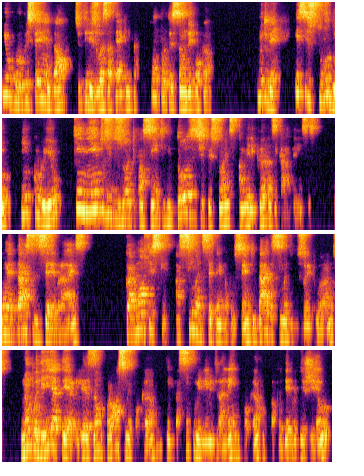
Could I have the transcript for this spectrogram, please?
e o grupo experimental se utilizou essa técnica com proteção do hipocampo. Muito bem, esse estudo incluiu 518 pacientes de 12 instituições americanas e canadenses com metástases cerebrais, Karmoff acima de 70%, idade acima de 18 anos, não poderia ter lesão próxima ao hipocampo, tem que estar 5 milímetros além do hipocampo para poder protegê-lo.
